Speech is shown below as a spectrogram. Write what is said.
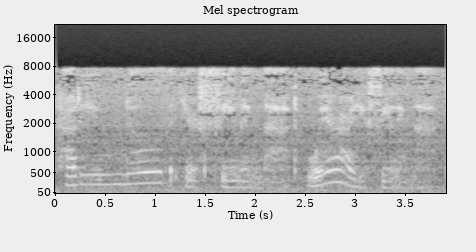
How do you know that you're feeling that? Where are you feeling that?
